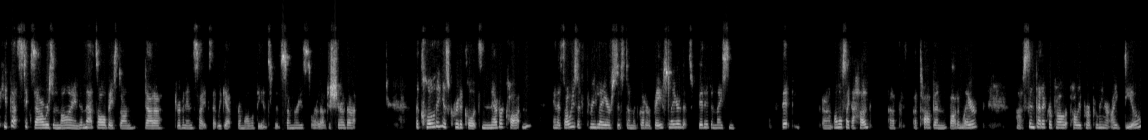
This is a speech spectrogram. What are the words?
keep that six hours in mind, and that's all based on data driven insights that we get from all of the incident summaries. We're allowed to share that. The clothing is critical. It's never cotton, and it's always a three layer system. We've got our base layer that's fitted and nice and fit, um, almost like a hug a, a top and bottom layer. Uh, synthetic or poly polypropylene are ideal.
